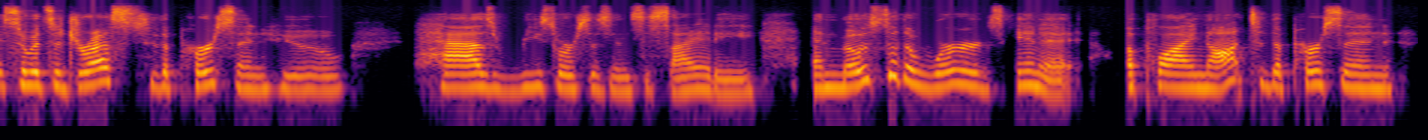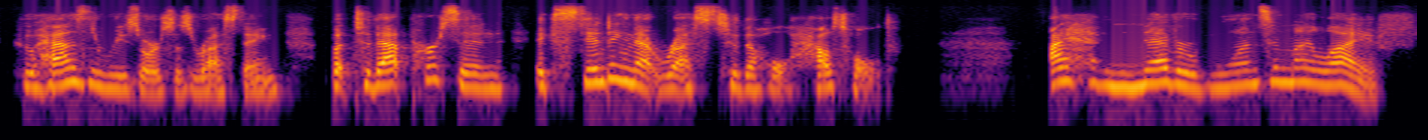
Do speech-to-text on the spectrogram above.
So it's addressed to the person who has resources in society. And most of the words in it apply not to the person who has the resources resting, but to that person extending that rest to the whole household. I have never once in my life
